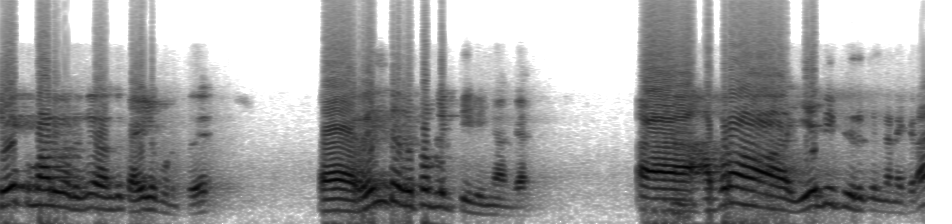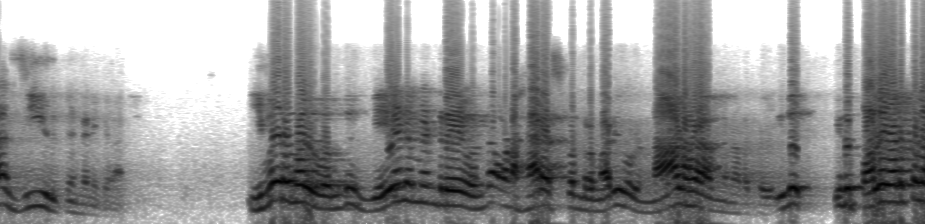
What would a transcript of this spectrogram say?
கேக் மாதிரி ஒரு இதை வந்து கையில கொடுத்து ரெண்டு ரிப்பப்ளிக் டிவிங்க அங்க. அப்புறம் ஏபிபி இருக்குன்னு நினைக்கிறேன். ஜி இருக்குன்னு நினைக்கிறேன். இவர்கள் வந்து வேணுமென்றே வந்து அவனை ஹாரஸ் பண்ற மாதிரி ஒரு நாடகம் அங்க நடக்குது. இது இது பல இடத்துல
